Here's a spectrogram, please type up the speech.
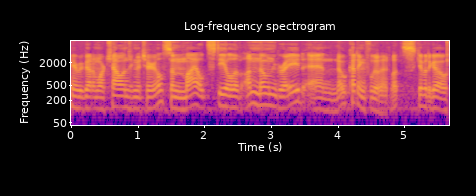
Here we've got a more challenging material, some mild steel of unknown grade and no cutting fluid. Let's give it a go.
